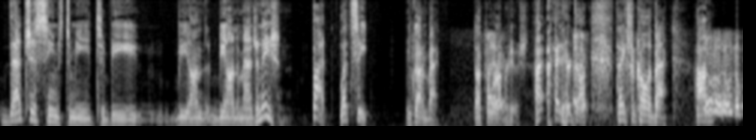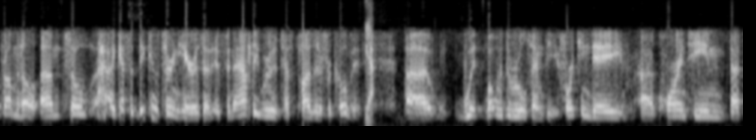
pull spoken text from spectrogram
that just seems to me to be beyond beyond imagination. But let's see. We've got him back. Dr. Hi Robert there. Huish. Hi, hi, there, Doc. Hi there. Thanks for calling back. Um, no, no, no, no problem at all. Um, so I guess the big concern here is that if an athlete were to test positive for COVID, yeah. Uh, would, what would the rules then be? 14 day uh, quarantine, that's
